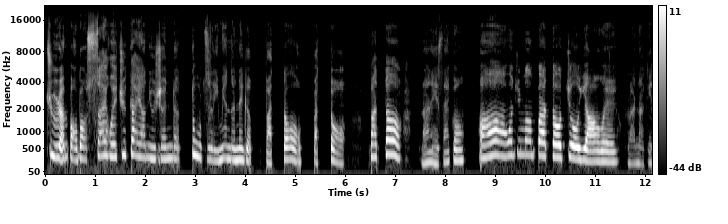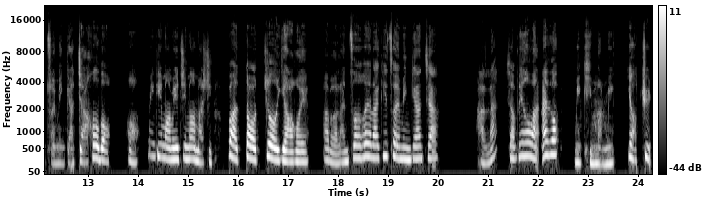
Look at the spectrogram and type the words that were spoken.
巨人宝宝塞回去盖亚女神的肚子里面的那个巴肚，巴肚，巴肚，咱会使讲。啊！我即满巴肚就枵诶，咱若去找物件食好无？吼，咪去妈咪即满嘛是巴肚就枵诶，啊无咱做伙来去找物件食。好啦，小朋友晚安咯，Mickey 妈咪要去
